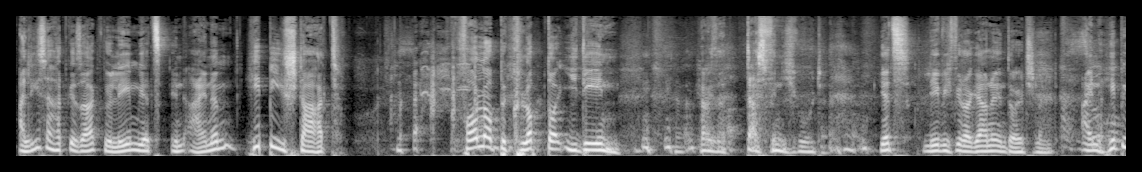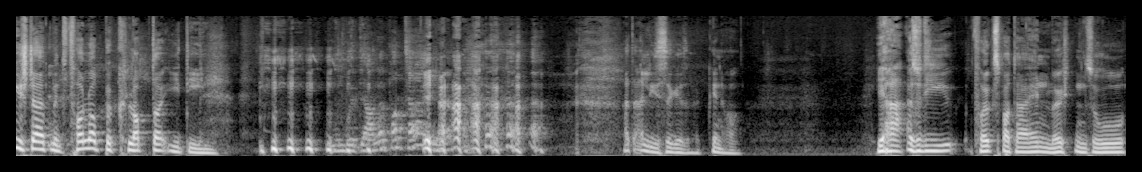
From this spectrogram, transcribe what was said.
Alisa hat gesagt, wir leben jetzt in einem Hippie-Staat. Voller bekloppter Ideen. Ich habe gesagt, das finde ich gut. Jetzt lebe ich wieder gerne in Deutschland. Ein Hippie-Staat mit voller bekloppter Ideen. Eine moderne Partei. Hat Alice gesagt, genau. Ja, also die Volksparteien möchten so,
